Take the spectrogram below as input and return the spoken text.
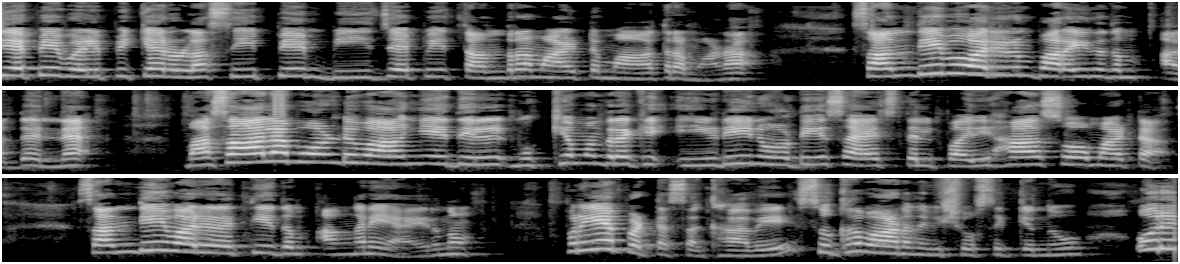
ജെ പി വെളുപ്പിക്കാനുള്ള C P M B J P തന്ത്രമായിട്ട് മാത്രമാണ്. സന്ദീപ് വാര്യരും പറയുന്നതും അതന്നെ. മസാല ബോണ്ട് വാങ്ങിയതിൽ മുഖ്യമന്ത്രിക്ക് ഇ ഡി നോട്ടീസ് അയച്ചതിൽ പരിഹാസവുമായിട്ട് സന്ദീപ് വാര്യർ എത്തിയതും അങ്ങനെയായിരുന്നു. പ്രിയപ്പെട്ട സഖാവെ സുഖമാണെന്ന് വിശ്വസിക്കുന്നു. ഒരു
